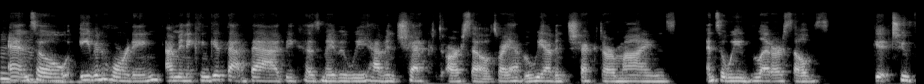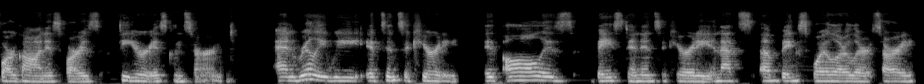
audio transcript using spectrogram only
Mhm. And so even hoarding, I mean, it can get that bad because maybe we haven't checked ourselves, right? We haven't checked our minds. And so we've let ourselves get too far gone as far as fear is concerned. And really we it's insecurity. It all is based in insecurity. And that's a big spoiler alert, sorry,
